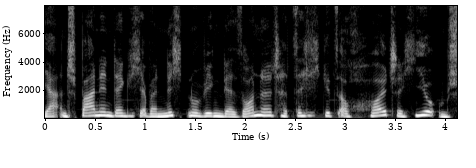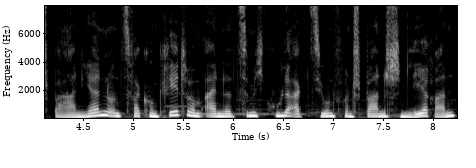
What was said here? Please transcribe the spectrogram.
Ja, in Spanien denke ich aber nicht nur wegen der Sonne. Tatsächlich geht es auch heute hier um Spanien und zwar konkret um eine ziemlich coole Aktion von spanischen Lehrern.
